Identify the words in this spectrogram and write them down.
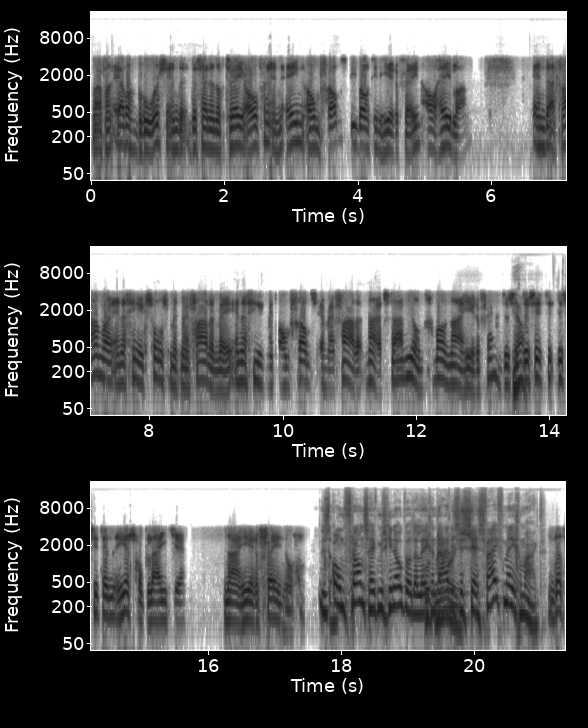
waarvan 11 broers. En de- er zijn er nog twee over. En één oom Frans, die woont in Heerenveen al heel lang. En daar kwamen we en dan ging ik soms met mijn vader mee. En dan ging ik met oom Frans en mijn vader naar het stadion. Gewoon naar Heerenveen. Dus Ja. er, zit, er zit een heerschoplijntje naar Heerenveen nog. Dus oom Frans heeft misschien ook wel de legendarische 6-5 meegemaakt. Dat,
